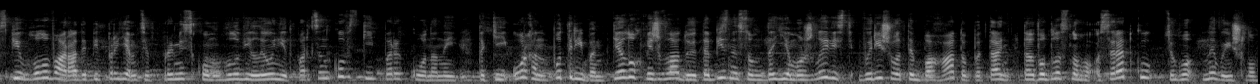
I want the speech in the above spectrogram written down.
співголова ради підприємців при міському голові Леонід Марцинковський переконаний, такий орган потрібен. Діалог між владою та бізнесом дає можливість вирішувати багато питань. Та в обласного осередку цього не вийшло.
